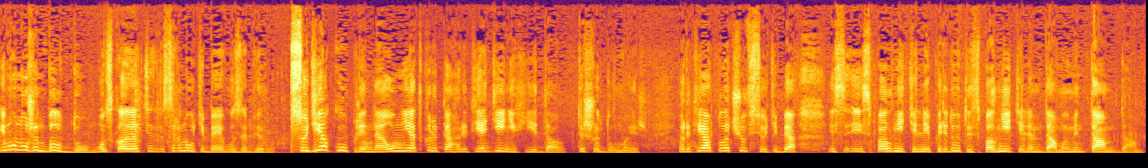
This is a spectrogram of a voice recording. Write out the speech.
Ему нужен был дом. Он сказал, я все равно у тебя его заберу. Судья купленная, он мне открыто говорит, я денег ей дал. Ты что думаешь? Говорит, я оплачу все, тебя ис- исполнительные придут, исполнителям дам, и ментам дам.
